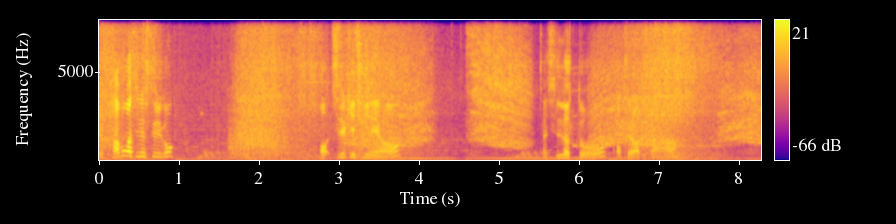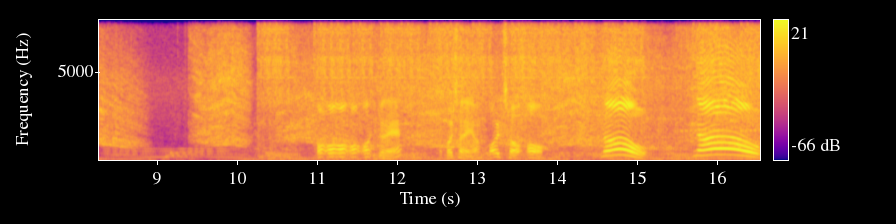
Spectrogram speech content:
이 바보 같은 녀석 이거. 어 지들끼리 죽이네요. 자 질럿도 엎드려 갑시다. 어어어어 어, 어, 이거네. 자, 벌쳐네요. 벌쳐. 어. No. No.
